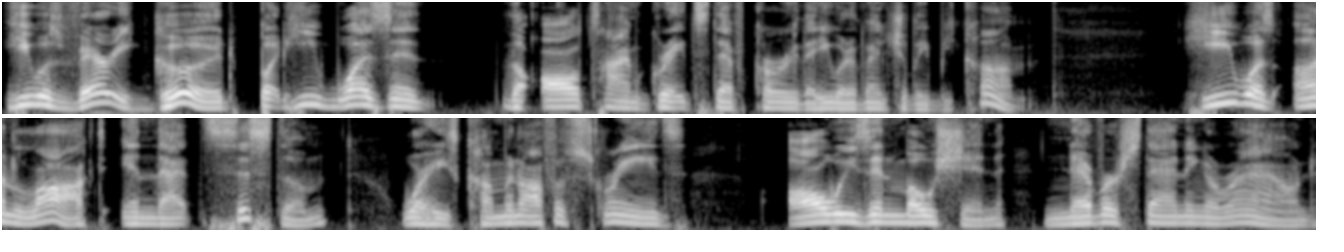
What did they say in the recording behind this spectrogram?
He was very good, but he wasn't the all time great Steph Curry that he would eventually become. He was unlocked in that system where he's coming off of screens, always in motion, never standing around,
